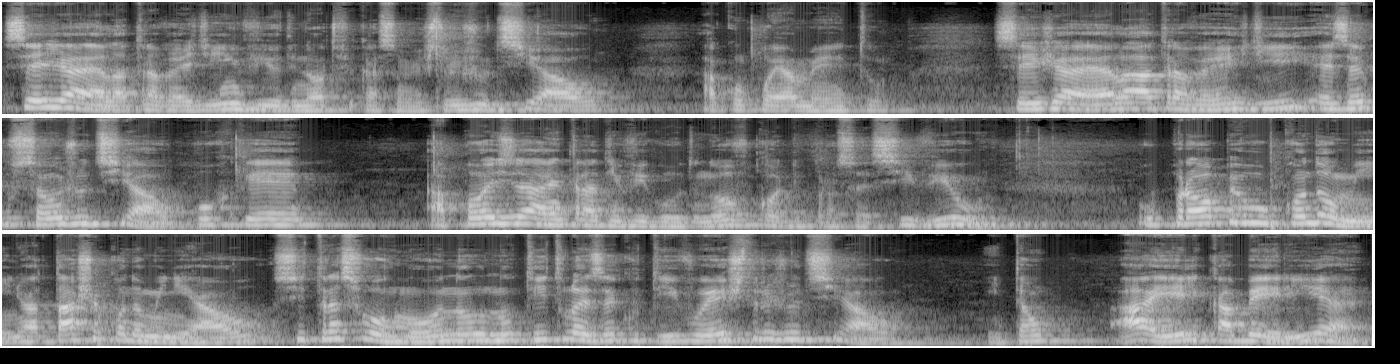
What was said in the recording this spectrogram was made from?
seja ela através de envio de notificação extrajudicial, acompanhamento, seja ela através de execução judicial, porque após a entrada em vigor do novo Código de Processo Civil, o próprio condomínio, a taxa condominial, se transformou no, no título executivo extrajudicial. Então, a ele caberia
